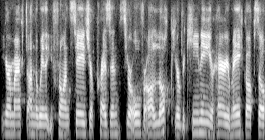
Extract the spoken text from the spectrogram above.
you're marked on the way that you flow on stage your presence your overall look your bikini your hair your makeup. So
